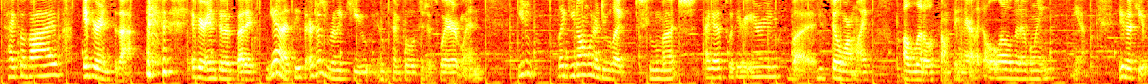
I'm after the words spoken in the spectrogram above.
type of vibe if you're into that if you're into aesthetics yeah these are just really cute and simple to just wear when you do like you don't want to do like too much i guess with your earrings but you still want like a little something there like a little bit of bling yeah these are cute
